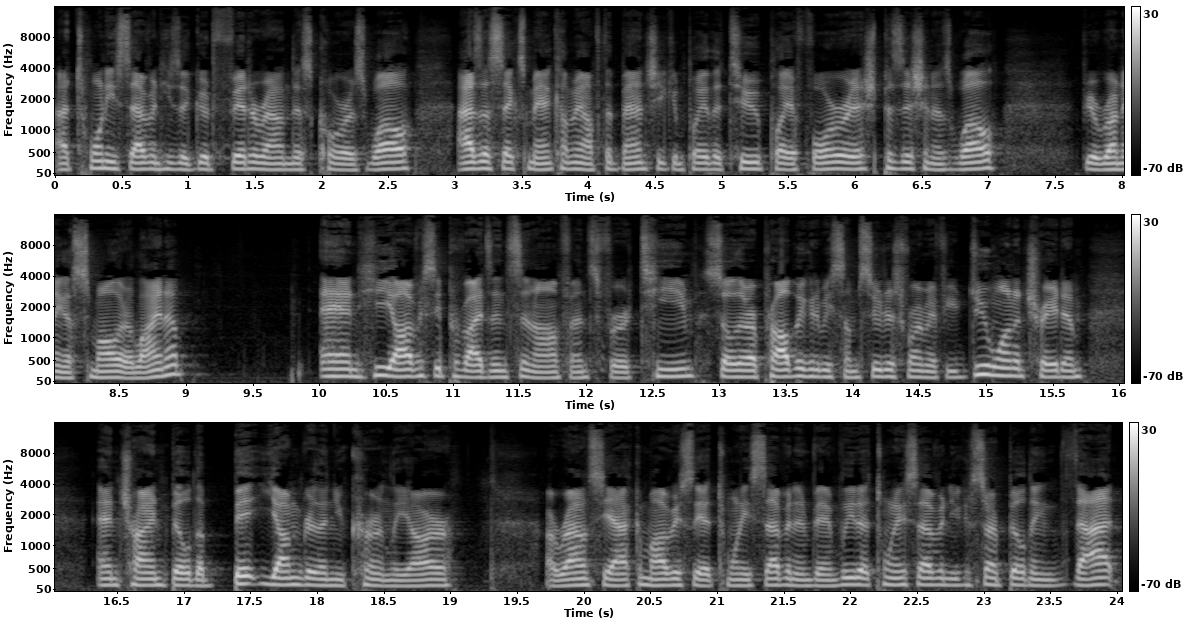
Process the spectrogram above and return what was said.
At 27, he's a good fit around this core as well. As a six man coming off the bench, he can play the two, play a forwardish position as well if you're running a smaller lineup. And he obviously provides instant offense for a team, so there are probably going to be some suitors for him if you do want to trade him and try and build a bit younger than you currently are. Around Siakam, obviously at 27, and VanVleet at 27, you can start building that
